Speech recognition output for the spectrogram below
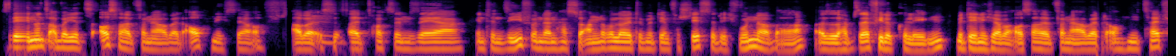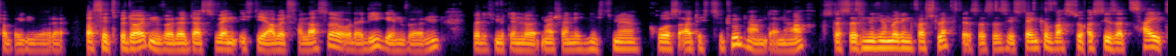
Sehen uns aber jetzt außerhalb von der Arbeit auch nicht sehr oft. Aber es Mhm. ist halt trotzdem sehr intensiv und dann hast du andere Leute, mit denen verstehst du dich wunderbar. Also ich habe sehr viele Kollegen, mit denen ich aber außerhalb von der Arbeit auch nie Zeit verbringen würde. Was jetzt bedeuten würde, dass wenn ich die Arbeit verlasse oder die gehen würden, würde ich mit den Leuten wahrscheinlich nichts mehr großartig zu tun haben danach. Das ist nicht unbedingt was Schlechtes. Das ist, ich denke, was du aus dieser Zeit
